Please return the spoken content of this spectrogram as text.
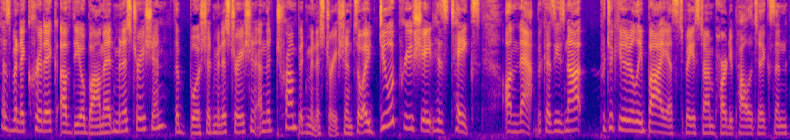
has been a critic of the Obama administration, the Bush administration, and the Trump administration. So I do appreciate his takes on that because he's not particularly biased based on party politics. And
